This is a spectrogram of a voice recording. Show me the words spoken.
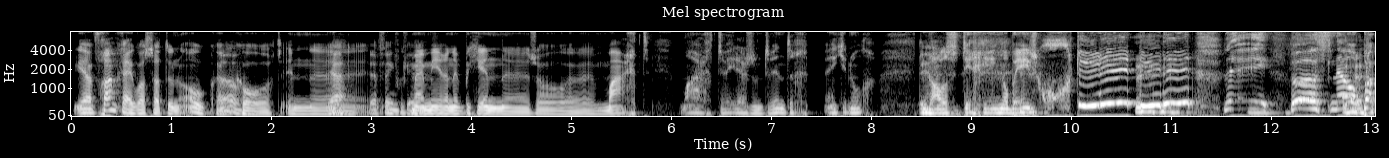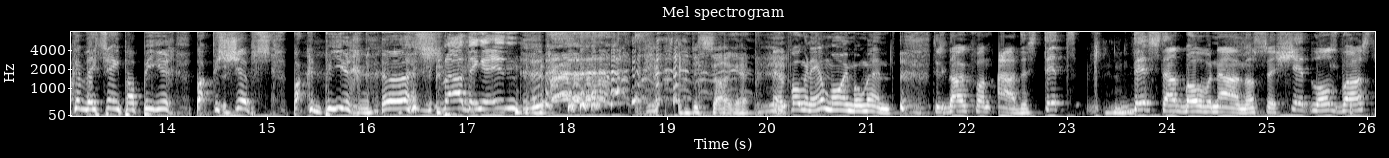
Ja, Frankrijk was dat toen ook, heb Oh. ik gehoord. In, eh, Ja, dat vind ik, volgens eh, mij meer in het begin, eh, zo eh, maart. Maart 2020, weet je nog? Toen Ja. alles dichtging opeens. Nee, eh, snel, pak een wc-papier, pak de chips, pak het bier, eh, sla dingen in. Bizar, hè? Ja, vond een heel mooi moment. Dus dacht ik van, ah, dus dit, dit staat bovenaan. Als de shit losbarst,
